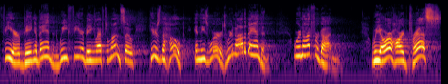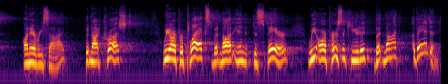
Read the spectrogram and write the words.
fear being abandoned, we fear being left alone. So here's the hope in these words we're not abandoned, we're not forgotten. We are hard pressed on every side, but not crushed. We are perplexed, but not in despair. We are persecuted, but not abandoned.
